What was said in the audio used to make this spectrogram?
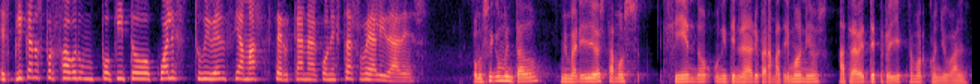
explícanos por favor un poquito cuál es tu vivencia más cercana con estas realidades. Como os he comentado, mi marido y yo estamos siguiendo un itinerario para matrimonios a través de Proyecto Amor Conyugal.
